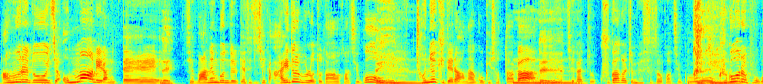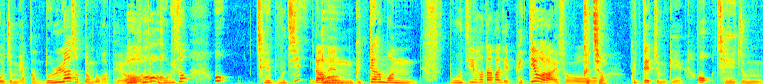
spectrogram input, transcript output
아무래도 이제 엄마 아리랑 때 네. 이제 많은 분들께서 제가 아이돌 블로도 나와가지고 네. 음. 전혀 기대를 안 하고 계셨다가 음. 네. 제가 좀 국악을 좀 했었어가지고 그거를 보고 좀 약간 놀라셨던 것 같아요. 거기서 어? 쟤 뭐지? 라는 어. 그때 한번 뭐지 하다가 이제 배띄워라해서 그때 좀 이렇게 어 쟤 좀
